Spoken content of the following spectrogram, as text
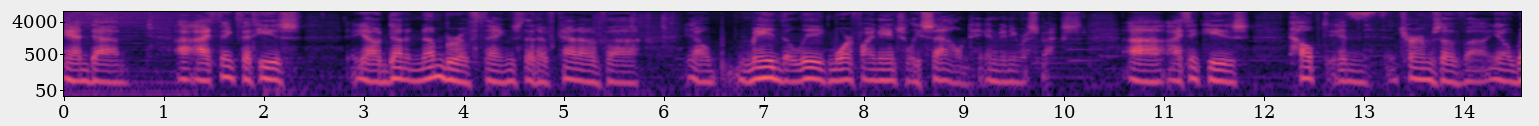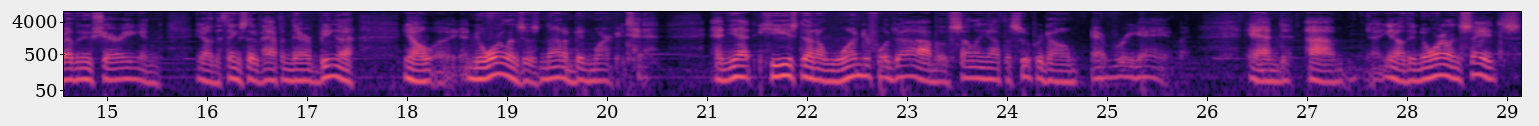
and um, I think that he's, you know, done a number of things that have kind of, uh, you know, made the league more financially sound in many respects. Uh, I think he's helped in, in terms of uh, you know revenue sharing and you know the things that have happened there. Being a you know New Orleans is not a big market, and yet he's done a wonderful job of selling out the Superdome every game. And um, you know the New Orleans Saints,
